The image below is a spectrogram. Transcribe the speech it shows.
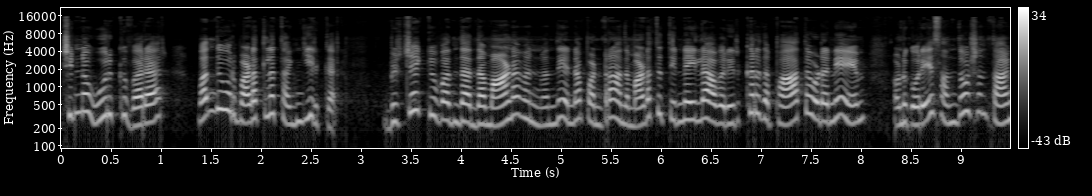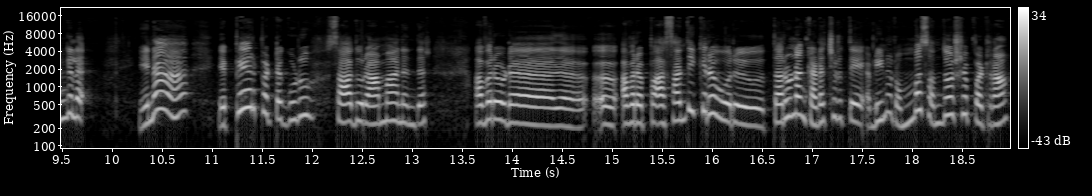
சின்ன ஊருக்கு வரார். வந்து ஒரு மடத்தில் தங்கியிருக்கார். பிட்சைக்கு வந்த அந்த மாணவன் வந்து என்ன பண்ணுறான் அந்த மடத்து திண்ணையில் அவர் இருக்கிறத பார்த்த உடனே அவனுக்கு ஒரே சந்தோஷம் தாங்கலை. ஏன்னா எப்பேற்பட்ட குரு சாது ராமானந்தர் அவரோட அவரை பா சந்திக்கிற ஒரு தருணம் கிடச்சிருத்தே அப்படின்னு ரொம்ப சந்தோஷப்படுறான்.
